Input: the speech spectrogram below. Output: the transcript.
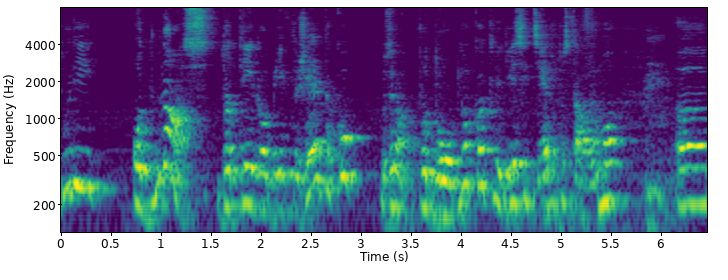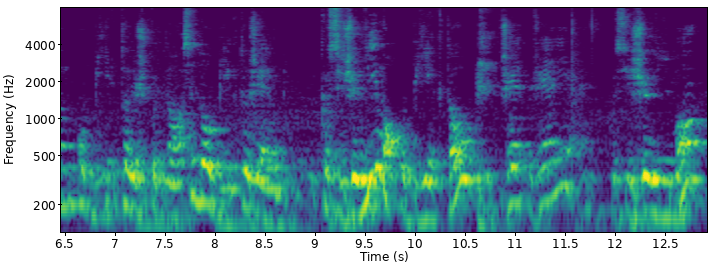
tudi odnos do tega objekta želje, tako oziroma podobno, kot ljudje sicer postavljamo um, obje, torej odnose do objektov želje. Ko si želimo objektov želje, ko si želimo,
